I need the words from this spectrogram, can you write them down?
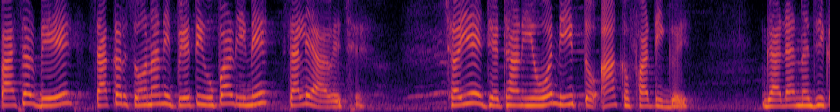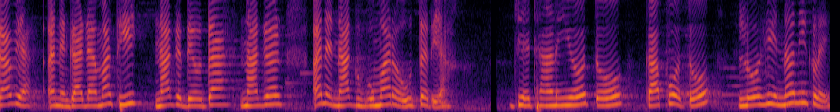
પાછળ બે સાકર સોનાની પેટી ઉપાડીને ચાલે આવે છે. છયે જેઠાણીઓની તો આંખ ફાટી ગઈ. ગાડા નજીક આવ્યા અને ગાડામાંથી નાગદેવતા, નાગર અને નાગકુમારો ઉતર્યા. જેઠાણીઓ તો કાપો તો લોહી ન નીકળે,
